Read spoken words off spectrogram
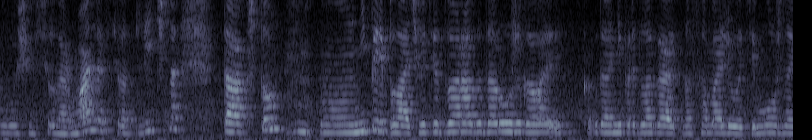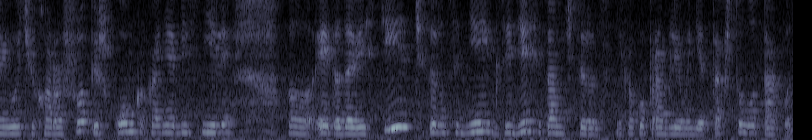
Ну, в общем, все нормально, все отлично. Так что не переплачивайте в два раза дороже, когда они предлагают на самолете. Можно и очень хорошо, пешком, как они объяснили. Э, это довести 14 дней, где 10, там 14, никакой проблемы нет. Так что вот так вот.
